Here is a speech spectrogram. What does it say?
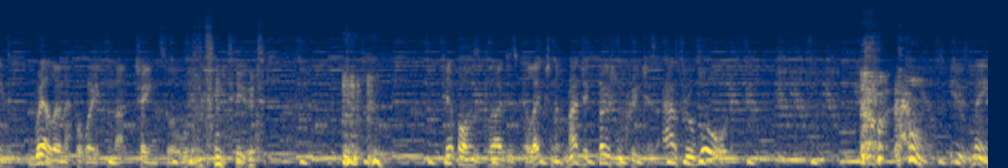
He's well enough away from that chainsaw wielding dude. Offers Clyde his collection of magic potion creatures as reward. Excuse me.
